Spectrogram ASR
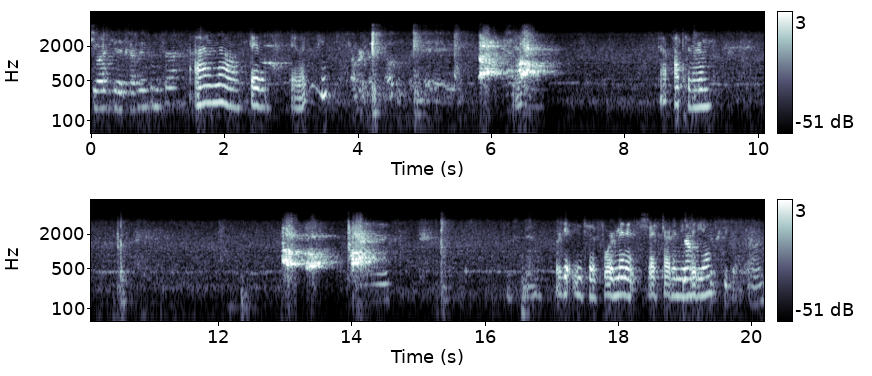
she want to see the covers and stuff? I don't know. They look, they look nice. Covers like those big. Got lots of room. We're getting to four minutes. Should I start a new no, video? Just keep it going.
